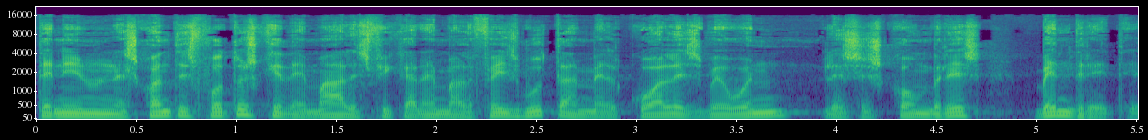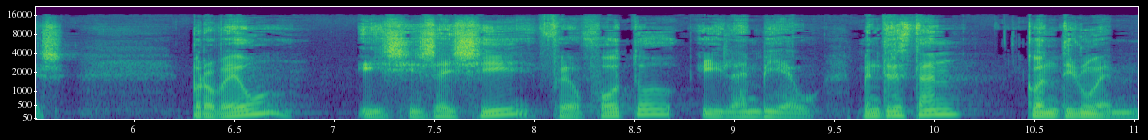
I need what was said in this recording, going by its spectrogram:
tenim unes quantes fotos que demà les ficarem al Facebook amb el qual es veuen les escombres ben dretes. Proveu i si és així, feu foto i la envieu. Mentrestant, continuem.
